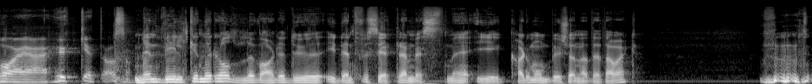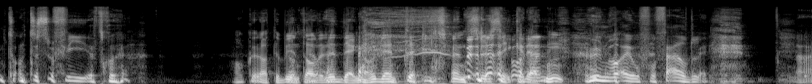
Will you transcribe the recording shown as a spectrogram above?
var jeg hooket, altså. Men hvilken rolle var det du identifiserte deg mest med i Kardemommeby? Skjønner at dette har vært? Tante Sofie, tror jeg. Akkurat, det begynte allerede den gang, den kjønnsusikkerheten. Hun var jo forferdelig. Nei,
